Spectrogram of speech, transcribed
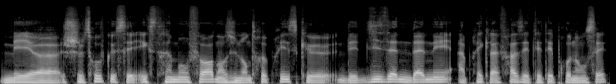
Mais euh, je trouve que c'est extrêmement fort dans une entreprise que des dizaines d'années après que la phrase ait été prononcée,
